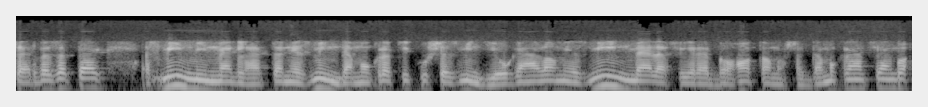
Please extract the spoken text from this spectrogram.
szervezetek. Ezt mind-mind meg lehet tenni, ez mind demokratikus, ez mind jogállami, ez mind belefér ebbe a hatalmas nagy demokráciánkba,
